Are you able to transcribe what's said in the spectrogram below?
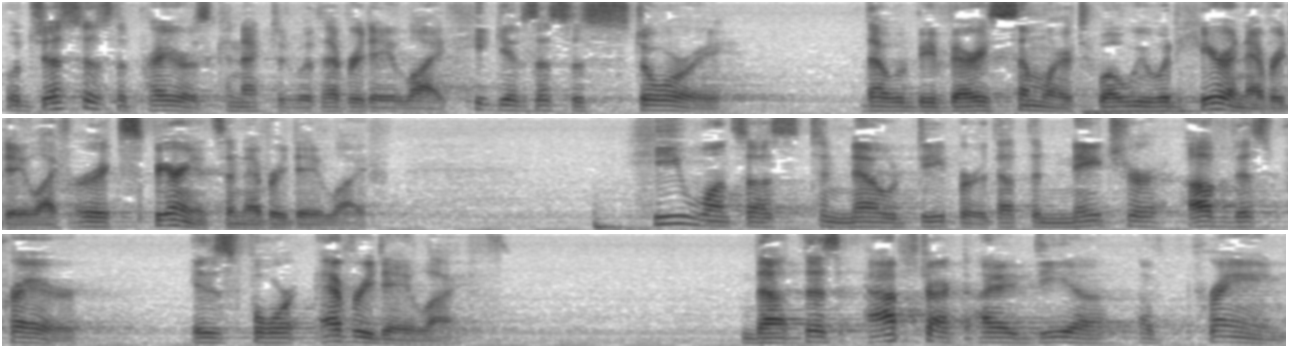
Well, just as the prayer is connected with everyday life, he gives us a story that would be very similar to what we would hear in everyday life or experience in everyday life. He wants us to know deeper that the nature of this prayer is for everyday life. That this abstract idea of praying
